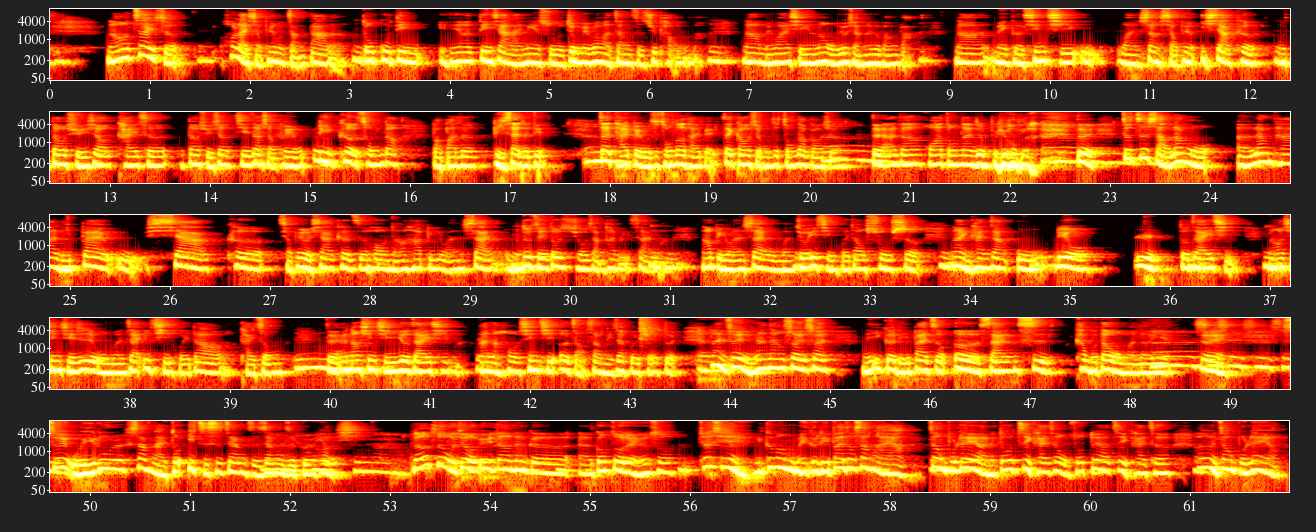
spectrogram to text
然后再者，后来小朋友长大了，都固定一定要定下来念书了，就没办法这样子去跑了嘛。嗯。那没关系，那我就想那个方法。那每个星期五晚上，小朋友一下课，我到学校开车，我到学校接到小朋友，立刻冲到爸爸的比赛的点。在台北，我是冲到台北；在高雄，我是冲到高雄。对啊，然后花东那就不用了。对，就至少让我呃让他礼拜五下课，小朋友下课之后，然后他比完赛，我们就直接都去球场看比赛嘛。然后比完赛，我们就一起回到宿舍。那你看这样五六。日都在一起，嗯、然后星期日我们再一起回到台中，嗯、对，然后星期一又在一起嘛，对啊，然后星期二早上你再回球队，嗯、那你所以你看那样算一算，你一个礼拜只有二三四看不到我们而已，嗯、对，是是是是，所以我一路上来都一直是这样子这样子规划，有心啊，然后所以我就有遇到那个呃工作人员就说，佳姐，你干嘛每个礼拜都上来啊？这样不累啊？你都自己开车？我说对啊，自己开车。他说你这样不累啊？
